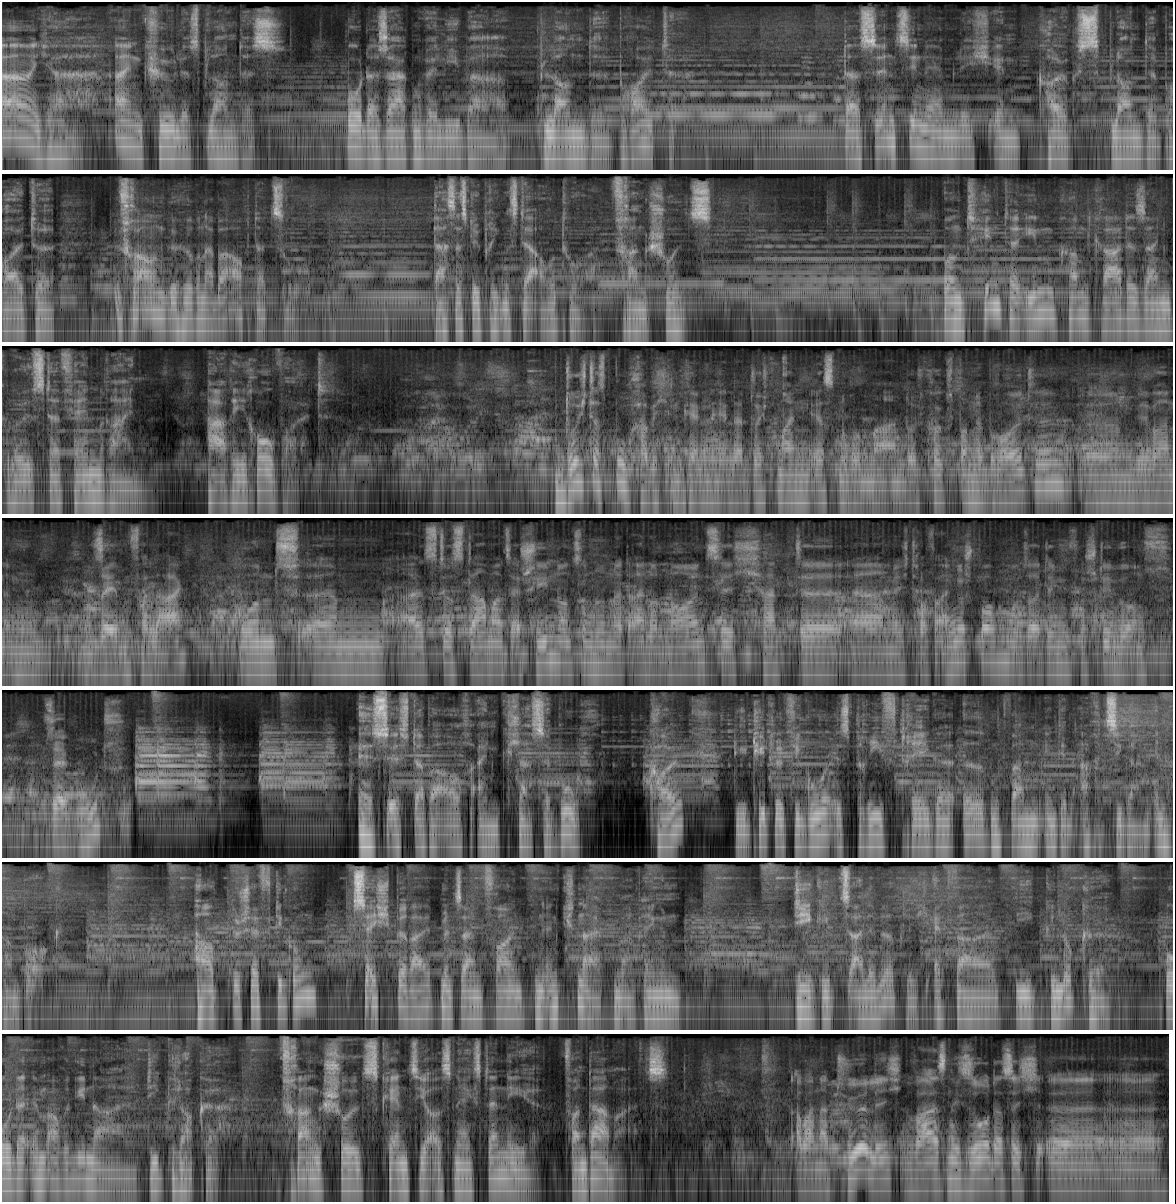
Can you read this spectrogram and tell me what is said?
Ah ja, ein kühles Blondes. Oder sagen wir lieber blonde Bräute. Das sind sie nämlich in Kolks blonde Bräute. Frauen gehören aber auch dazu. Das ist übrigens der Autor, Frank Schulz. Und hinter ihm kommt gerade sein größter Fan rein, Harry Rowold. Durch das Buch habe ich ihn kennengelernt, durch meinen ersten Roman, durch Kolksbonde Bräute. Ähm, wir waren im selben Verlag. Und ähm, als das damals erschien, 1991, hat er mich darauf angesprochen und seitdem verstehen wir uns sehr gut. Es ist aber auch ein klasse Buch. Kolk, die Titelfigur, ist Briefträger irgendwann in den 80ern in Hamburg. Hauptbeschäftigung? Zechbereit mit seinen Freunden in Kneipen abhängen. Die gibt's alle wirklich, etwa die Glucke oder im Original die Glocke. Frank Schulz kennt sie aus nächster Nähe, von damals. Aber natürlich war es nicht so, dass ich, äh,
